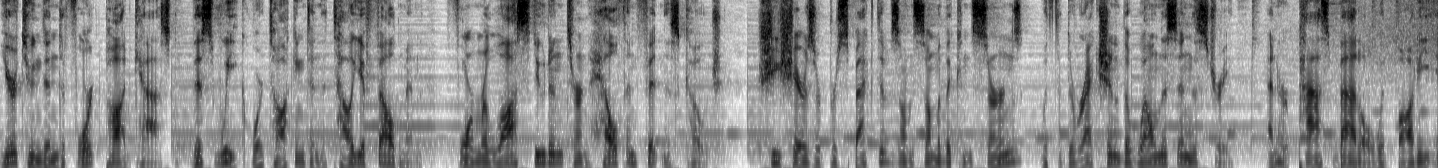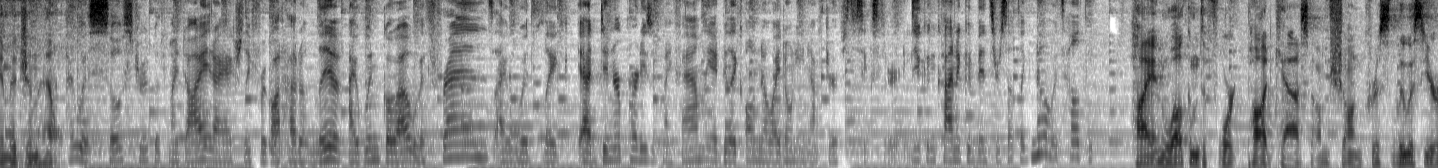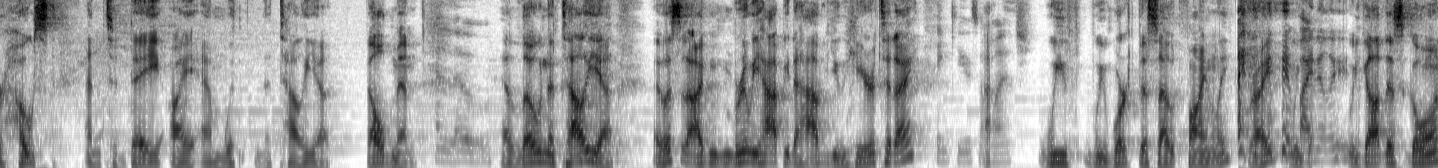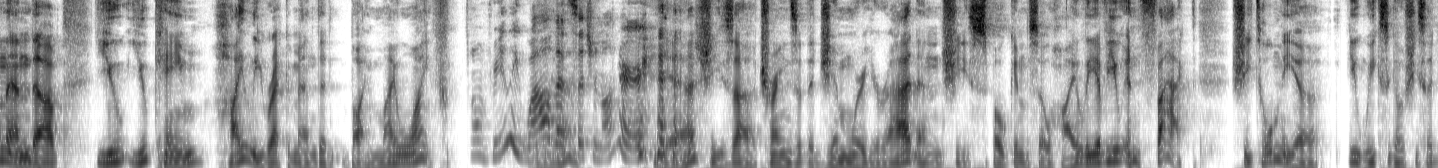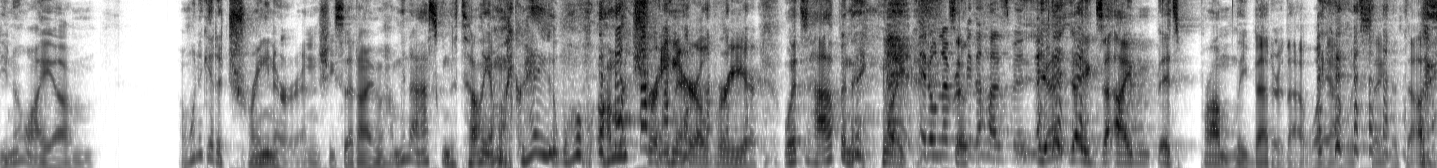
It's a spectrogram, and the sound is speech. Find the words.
You're tuned into Fork Podcast. This week, we're talking to Natalia Feldman, former law student turned health and fitness coach. She shares her perspectives on some of the concerns with the direction of the wellness industry and her past battle with body image and health. I was so strict with my diet, I actually forgot how to live. I wouldn't go out with friends. I would like at dinner parties with my family, I'd be like, "Oh no, I don't eat after 6:30." You can kind of convince yourself like, "No, it's healthy." Hi, and welcome to Fork Podcast. I'm Sean Chris Lewis, your host, and today I am with Natalia Feldman. Hello. Hello, Natalia. Listen, I'm really happy to have you here today. Thank you so Uh, much. We've we worked this out finally, right? We- Finally. we got this going, and uh, you you came highly recommended by my wife. Oh, really? Wow, that's such an honor. Yeah, she's uh, trains at the gym where you're at, and she's spoken so highly of you. In fact, she told me a few weeks ago. She said, "You know, I um." I want to get a trainer. And she said, I'm, I'm going to ask Natalia. I'm like, hey, whoa, I'm a trainer over here. What's happening? Like, It'll never so- be the husband. yeah, yeah, exactly. I'm. It's probably better that way. I would say, Natalia.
